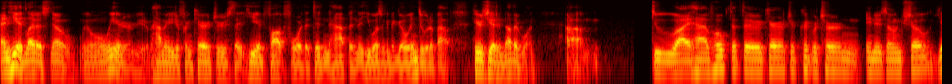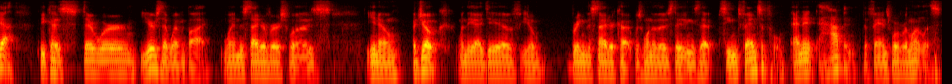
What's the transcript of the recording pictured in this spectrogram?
and he had let us know you know, when we interviewed him how many different characters that he had fought for that didn't happen that he wasn't going to go into it about. Here's yet another one. Um, do I have hope that the character could return in his own show? Yeah, because there were years that went by when the Snyderverse was, you know, a joke. When the idea of you know bring the Snyder Cut was one of those things that seemed fanciful, and it happened. The fans were relentless.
